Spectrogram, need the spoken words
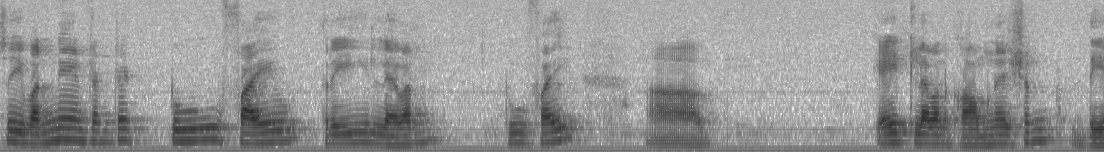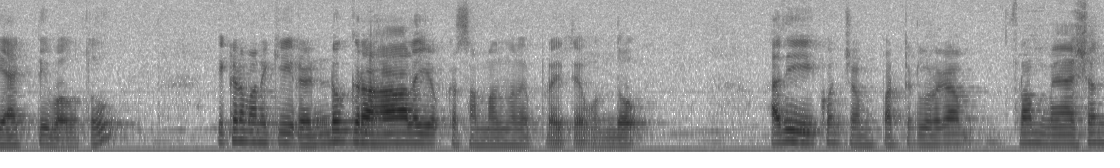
సో ఇవన్నీ ఏంటంటే two five three eleven two five eight eleven combination deactive అవుతూ ఇక్కడ మనకి రెండు గ్రహాల యొక్క సంబంధం ఎప్పుడైతే ఉందో అది కొంచెం పర్టికులర్గా ఫ్రమ్ మేషన్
